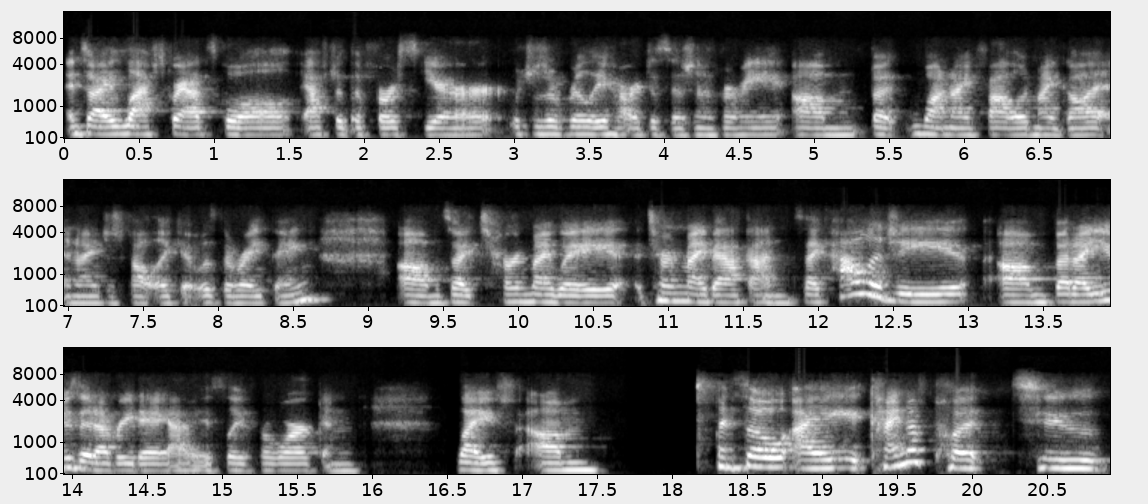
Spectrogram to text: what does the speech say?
And so I left grad school after the first year, which was a really hard decision for me. Um, but one, I followed my gut and I just felt like it was the right thing. Um, so I turned my way, turned my back on psychology, um, but I use it every day, obviously, for work and life. Um, and so I kind of put to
